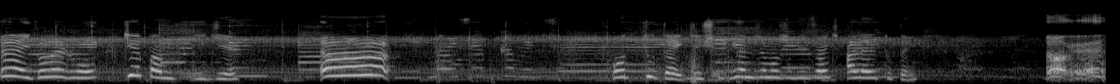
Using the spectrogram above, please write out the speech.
Ej, kolego, gdzie pan idzie? Eee! O tutaj gdzieś. Wiem, że może mnie zajść, ale tutaj. Eee!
